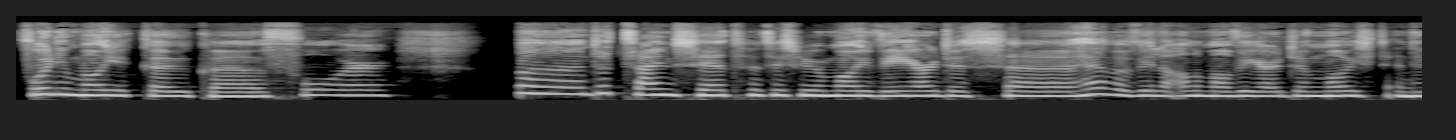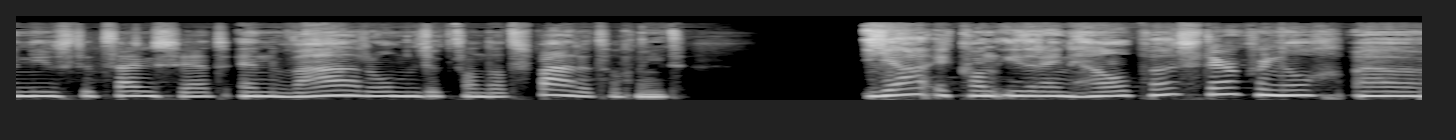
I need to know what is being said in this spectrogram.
Voor die mooie keuken. Voor de tuinset. Het is weer mooi weer. Dus hè, we willen allemaal weer de mooiste en de nieuwste tuinset. En waarom lukt dan dat sparen toch niet? Ja, ik kan iedereen helpen. Sterker nog, uh,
